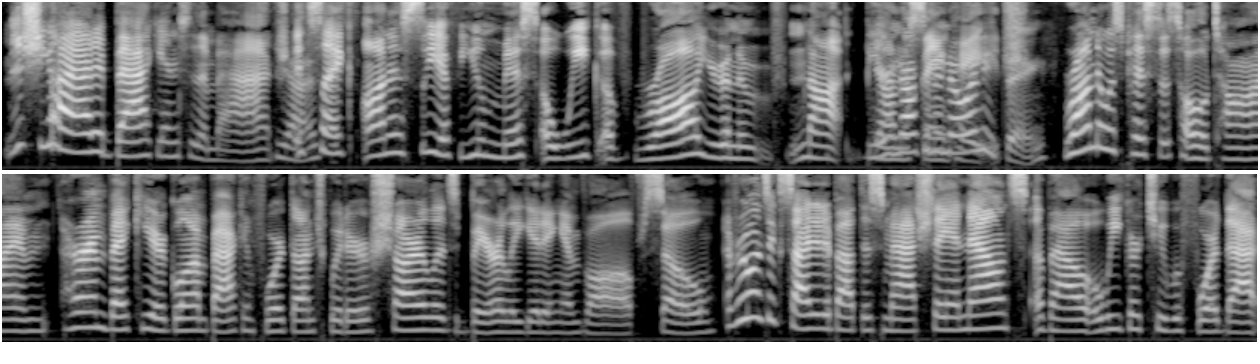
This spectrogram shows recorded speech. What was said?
Then she got added back into the match. Yes. It's like, honestly, if you miss a week of Raw, you're going to not be You're on not the same gonna know page. anything. Ronda was pissed this whole time. Her and Becky are going back and forth on Twitter. Charlotte's barely getting involved. So everyone's excited about this match. They announced about a week or two before that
